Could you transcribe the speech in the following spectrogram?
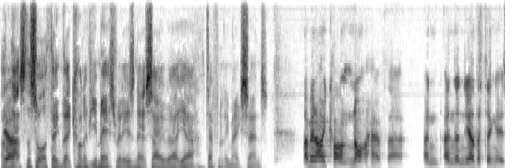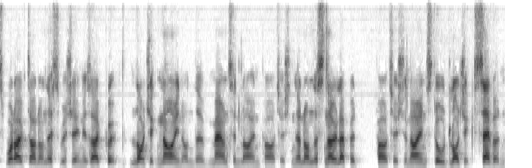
And Yeah. that's the sort of thing that kind of you miss, really, isn't it? So uh, yeah, definitely makes sense. I mean, I can't not have that. And and then the other thing is, what I've done on this machine is I've put Logic 9 on the Mountain Lion partition, and on the Snow Leopard partition, I installed Logic 7,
